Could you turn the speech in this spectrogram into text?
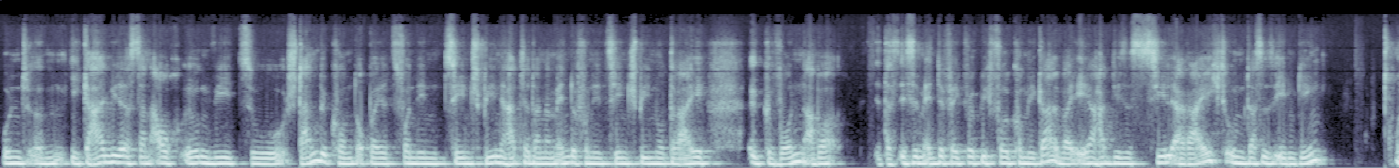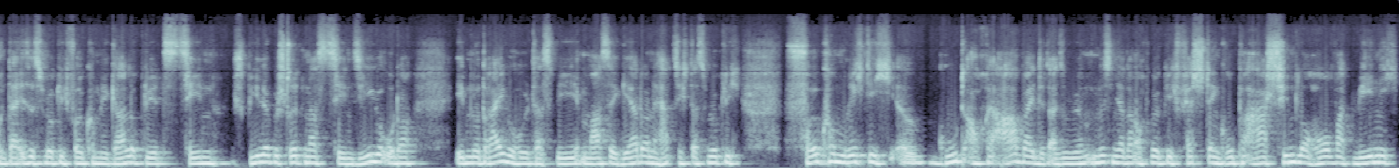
Und ähm, egal wie das dann auch irgendwie zustande kommt, ob er jetzt von den zehn Spielen, er hat ja dann am Ende von den zehn Spielen nur drei äh, gewonnen, aber das ist im Endeffekt wirklich vollkommen egal, weil er hat dieses Ziel erreicht, um das es eben ging. Und da ist es wirklich vollkommen egal, ob du jetzt zehn Spiele bestritten hast, zehn Siege oder eben nur drei geholt hast, wie Marcel Gerdon. Er hat sich das wirklich vollkommen richtig äh, gut auch erarbeitet. Also wir müssen ja dann auch wirklich feststellen, Gruppe A, Schindler, Horvath, wenig.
